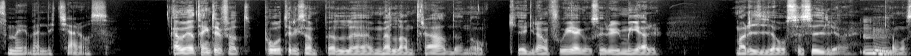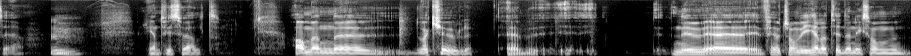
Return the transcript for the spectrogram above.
som är väldigt kära oss. Ja, men jag tänkte för att på till exempel eh, Mellanträden och eh, Gran Fuego så är det ju mer Maria och Cecilia kan man säga. Rent visuellt. Ja men eh, det var kul. Nu eh, eftersom vi hela tiden liksom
